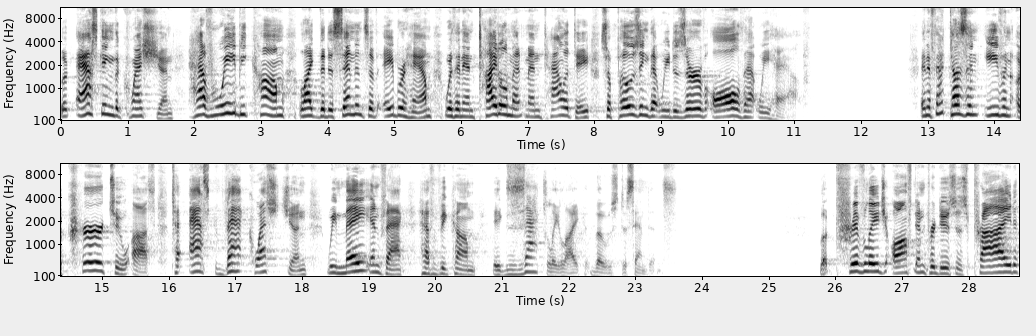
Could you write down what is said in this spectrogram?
Look, asking the question, have we become like the descendants of Abraham with an entitlement mentality, supposing that we deserve all that we have? And if that doesn't even occur to us to ask that question, we may in fact have become exactly like those descendants. But privilege often produces pride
